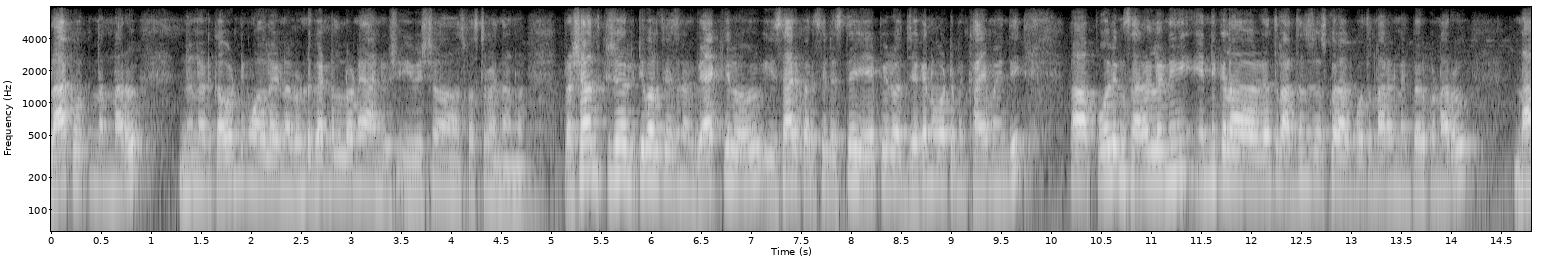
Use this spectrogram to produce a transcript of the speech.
బ్లాక్ అవుతుందన్నారు. నిన్నటి కౌంటింగ్ మొదలైన రెండు గంటల్లోనే ఆయన ఈ విషయం స్పష్టమైందన్నారు. ప్రశాంత్ కిషోర్ ఇటీవల చేసిన వ్యాఖ్యలు ఈసారి పరిశీలిస్తే ఏపీలో జగన్ ఓటమి ఖాయమైంది. పోలింగ్ సరళిని ఎన్నికల రైతులు అర్థం చేసుకోలేకపోతున్నారని పేర్కొన్నారు. నా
